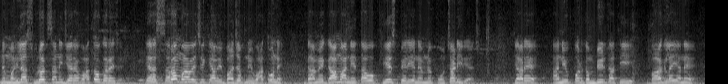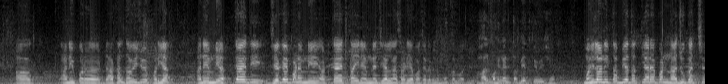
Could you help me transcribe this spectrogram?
ને મહિલા સુરક્ષાની જ્યારે વાતો કરે છે, ત્યારે શરમ આવે છે કે આવી ભાજપની વાતોને ગામે ગામ આ નેતાઓ ખેસ પહેરી અને એમને પહોંચાડી રહ્યા છે. ત્યારે આની ઉપર ગંભીરતાથી ભાગ લઈ અને આની ઉપર દાખલ થવી જોઈએ ફરિયાદ અને એમની અટકાયતી જે કંઈ પણ એમની અટકાયત થઈને એમને જેલના સળિયા પાછળ એમને મોકલવા જોઈએ. હાલ મહિલાની તબિયત કેવી છે? મહિલાની તબિયત અત્યારે પણ નાજુક જ છે.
